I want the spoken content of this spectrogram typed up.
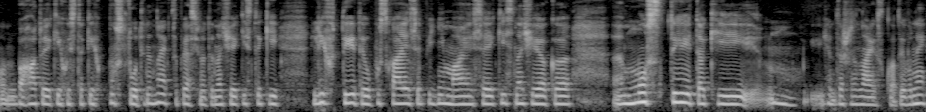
багато якихось таких пустот. Не знаю, як це пояснювати, наче якісь такі ліфти, ти опускаєшся, піднімаєшся, якісь, наче як е, мости такі. Ну, Я навіть не знаю, сказати. Вони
